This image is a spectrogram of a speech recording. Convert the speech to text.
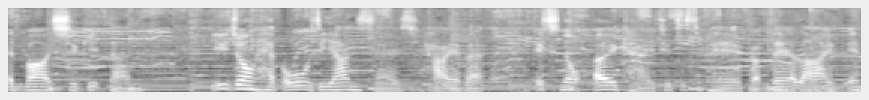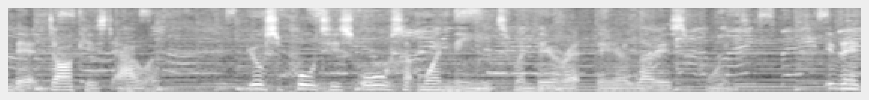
advice to give them. You don't have all the answers, however, it's not okay to disappear from their life in their darkest hour. Your support is all someone needs when they're at their lowest point. Even if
